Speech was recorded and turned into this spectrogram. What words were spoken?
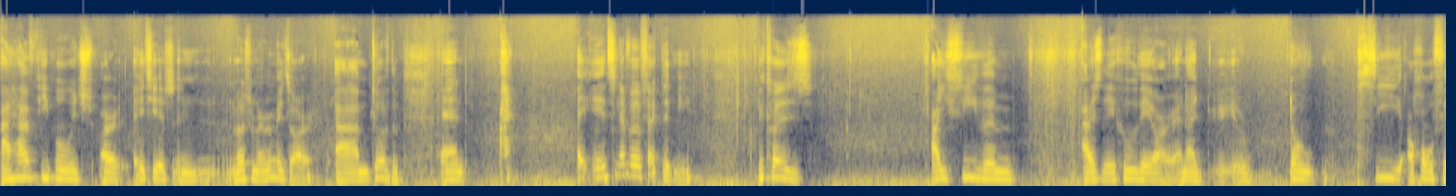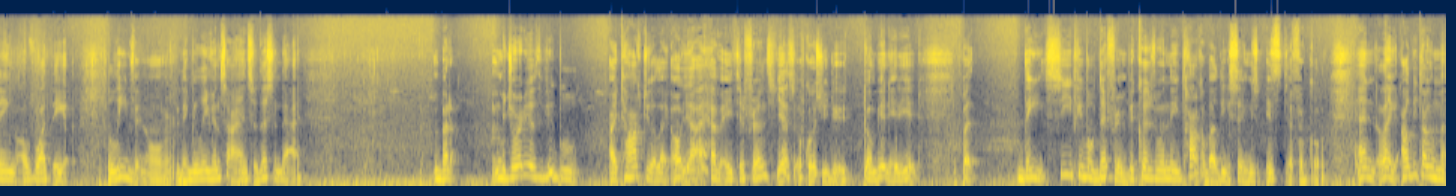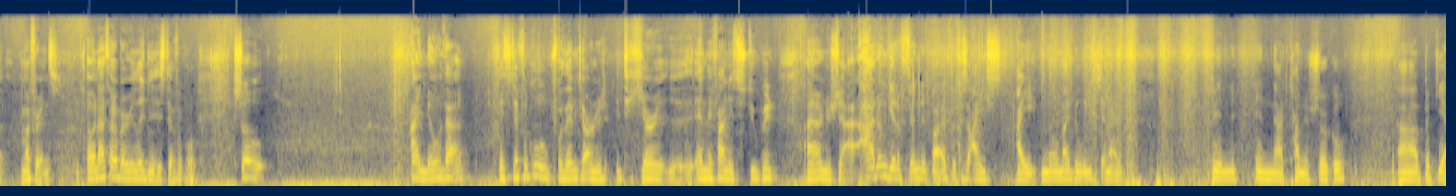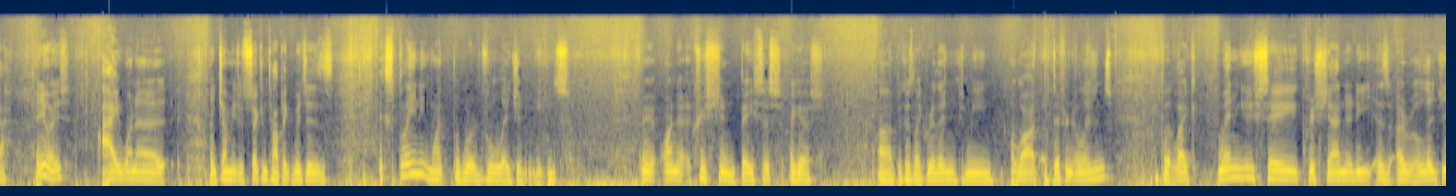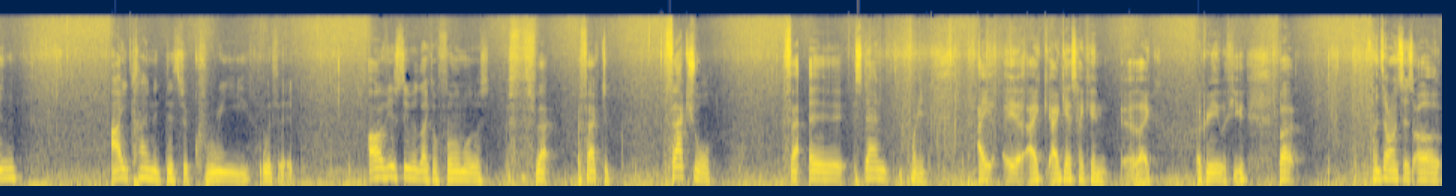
I have people which are atheists, and most of my roommates are. Um, two of them, and I, I, it's never affected me because I see them as they who they are, and I don't see a whole thing of what they believe in, or they believe in science, or this and that. But majority of the people I talk to are like, "Oh yeah, I have atheist friends." Yes, of course you do. Don't be an idiot. But they see people different because when they talk about these things, it's difficult. And like I'll be talking to my, my friends. When I talk about religion, it's difficult. So I know that it's difficult for them to under, to hear it, and they find it stupid. I understand. I don't get offended by it because I I know my beliefs and I've been in that kind of circle. Uh, but yeah. Anyways, I wanna like jump into the second topic, which is explaining what the word religion means uh, on a Christian basis, I guess. Uh, because like religion could mean a lot of different religions, but like when you say Christianity is a religion, I kind of disagree with it. Obviously, with like a formal fa- fact, factual fa- uh, standpoint, I, I I guess I can uh, like agree with you, but when someone says, "Oh,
